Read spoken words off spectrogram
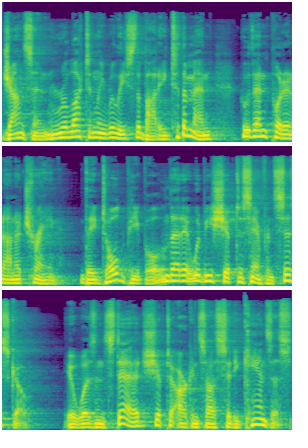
Johnson reluctantly released the body to the men, who then put it on a train. They told people that it would be shipped to San Francisco. It was instead shipped to Arkansas City, Kansas,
